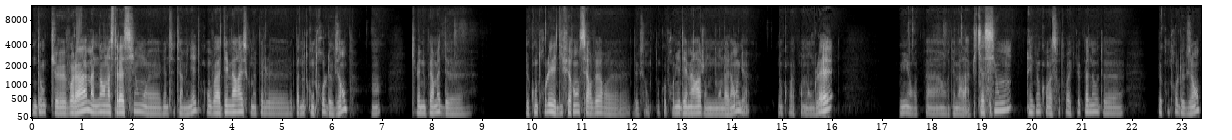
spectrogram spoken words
Donc voilà, maintenant l'installation vient de se terminer. Donc on va démarrer ce qu'on appelle le, panneau de contrôle de XAMPP, hein, qui va nous permettre de, de contrôler les différents serveurs euh, de XAMPP. Donc au premier démarrage, on nous demande la langue. Donc on va prendre l'onglet. Oui, on, redémarre l'application. Et donc on va se retrouver avec le panneau de, de contrôle de XAMPP.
